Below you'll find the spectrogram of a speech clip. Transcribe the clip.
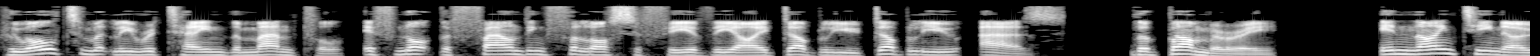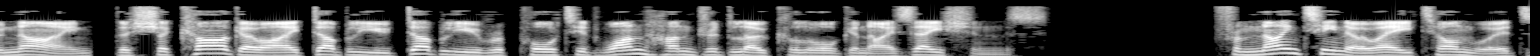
who ultimately retained the mantle, if not the founding philosophy of the IWW, as the Bummery. In 1909, the Chicago IWW reported 100 local organizations. From 1908 onwards,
